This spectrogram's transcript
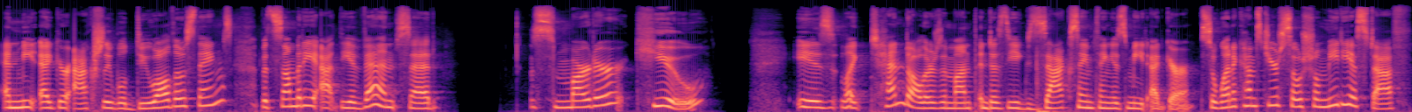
And Meet Edgar actually will do all those things. But somebody at the event said, SmarterQueue is like $10 a month and does the exact same thing as Meet Edgar. So when it comes to your social media stuff,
